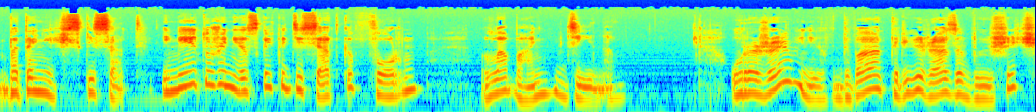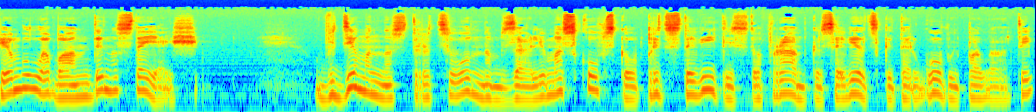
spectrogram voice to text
ботанический сад имеет уже несколько десятков форм лавандина. Урожай у них в два-три раза выше, чем у лаванды настоящей в демонстрационном зале Московского представительства Франко-Советской торговой палаты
